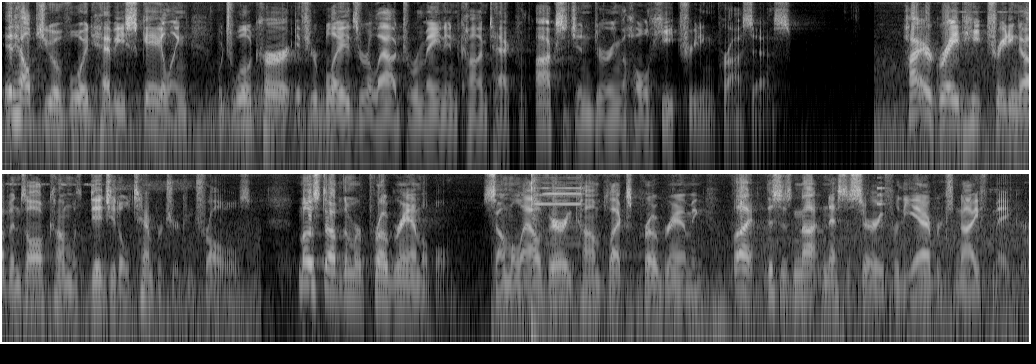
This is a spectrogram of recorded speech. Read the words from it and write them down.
It helps you avoid heavy scaling, which will occur if your blades are allowed to remain in contact with oxygen during the whole heat treating process. Higher grade heat treating ovens all come with digital temperature controls. Most of them are programmable. Some allow very complex programming, but this is not necessary for the average knife maker.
